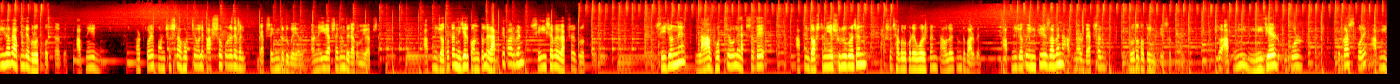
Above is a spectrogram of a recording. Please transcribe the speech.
এইভাবে আপনাকে গ্রোথ করতে হবে। আপনি হট করে পঞ্চাশটা হচ্ছে বলে পাঁচশো করে দেবেন, ব্যবসা কিন্তু ডুবে যাবে, কারণ এই ব্যবসা কিন্তু এরকমই ব্যবসা। আপনি যতটা নিজের কন্ট্রোলে রাখতে পারবেন, সেই হিসাবে ব্যবসার গ্রোথ করুন। সেই জন্যে লাভ হচ্ছে বলে একসাথে আপনি দশটা নিয়ে শুরু করেছেন, একশো ছাগল করে বসবেন, তাহলেও কিন্তু পারবেন। আপনি যত ইনক্রিজ হবেন, আপনার ব্যবসার গ্রোথও তত ইনক্রিজ হতে থাকবে। তো আপনি নিজের উপর ফোকাস করে আপনি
